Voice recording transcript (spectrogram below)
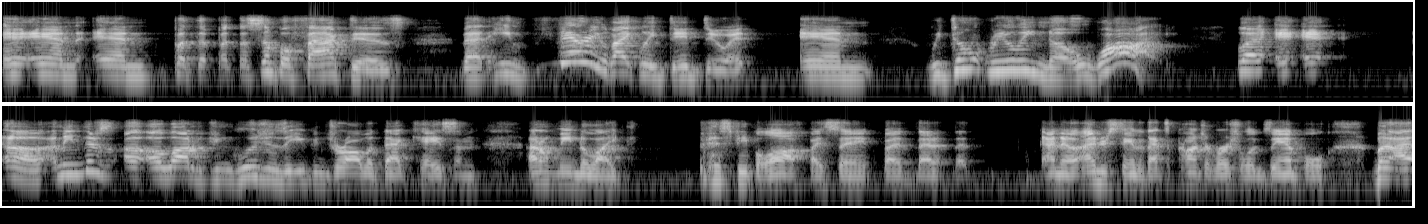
and, and and but the but the simple fact is that he very likely did do it and we don't really know why like it, it, uh, i mean there's a, a lot of conclusions that you can draw with that case and i don't mean to like piss people off by saying but that that i know i understand that that's a controversial example but i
